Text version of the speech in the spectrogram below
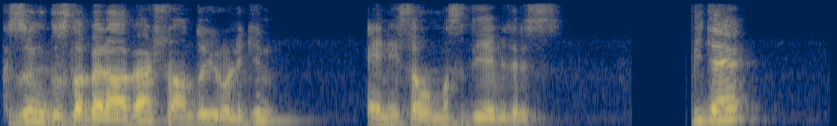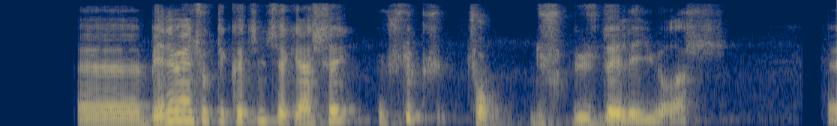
Kızıldız'la beraber şu anda Eurolig'in en iyi savunması diyebiliriz. Bir de Ee, benim en çok dikkatimi çeken şey üçlük çok düşük bir yüzdeyle yiyorlar. Ee,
